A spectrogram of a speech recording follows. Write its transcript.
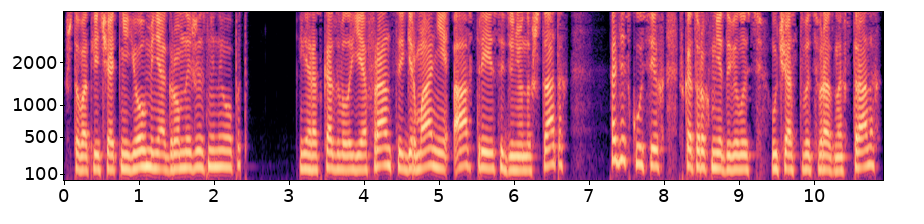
что в отличие от нее у меня огромный жизненный опыт. Я рассказывала ей о Франции, Германии, Австрии, Соединенных Штатах, о дискуссиях, в которых мне довелось участвовать в разных странах,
